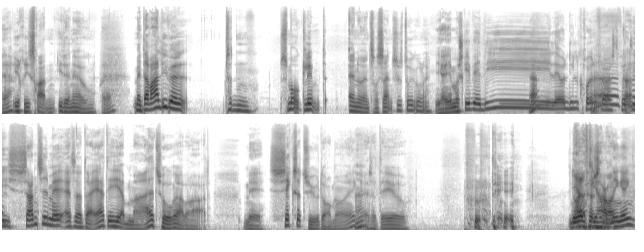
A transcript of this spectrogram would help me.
Ja. i rigsretten i denne her uge. Ja. Men der var alligevel sådan små glimt er noget interessant, synes du ikke, Ulrik? Ja, jeg måske vil jeg lige ja. lave en lille krølle ja, først, fordi det. samtidig med, altså, der er det her meget tunge apparat med 26 dommer, ikke? Ja. Altså, det er jo... det, ja, er forsamling, måtte, ikke?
